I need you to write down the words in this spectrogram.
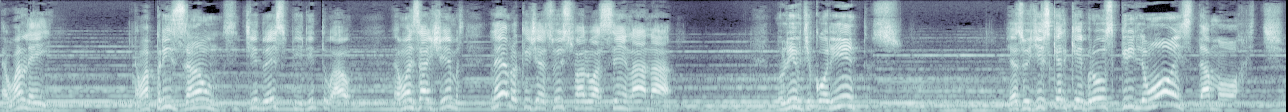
É uma lei, é uma prisão no sentido espiritual, é umas algemas. Lembra que Jesus falou assim lá na, no livro de Coríntios? Jesus disse que ele quebrou os grilhões da morte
